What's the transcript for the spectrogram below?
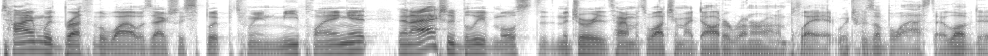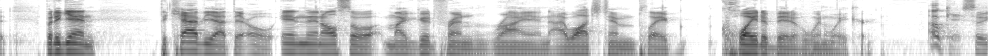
time with Breath of the Wild was actually split between me playing it, and I actually believe most of the majority of the time was watching my daughter run around and play it, which was a blast. I loved it. But again, the caveat there. Oh, and then also my good friend Ryan. I watched him play quite a bit of Wind Waker. Okay, so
